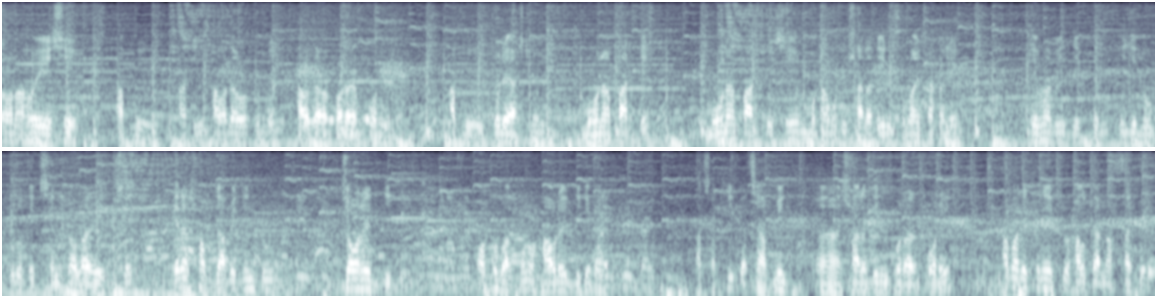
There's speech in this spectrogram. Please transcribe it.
রওনা হয়ে এসে আপনি পার্টি খাওয়া দাওয়া করলেন খাওয়া দাওয়া করার পরে আপনি চলে আসলেন মোহনা পার্কে। মোহনা পার্কে এসে মোটামুটি সারাদিন সময় কাটালেন। এভাবেই দেখবেন এই যে লোকগুলো দেখছেন, ট্রলারে উঠছে, এরা সব যাবে কিন্তু চরের দিকে অথবা কোনো হাওড়ের দিকে বেড়াতে। আচ্ছা ঠিক আছে, আপনি সারাদিন ঘোরার পরে আবার এখানে একটু হালকা নাস্তা করে।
